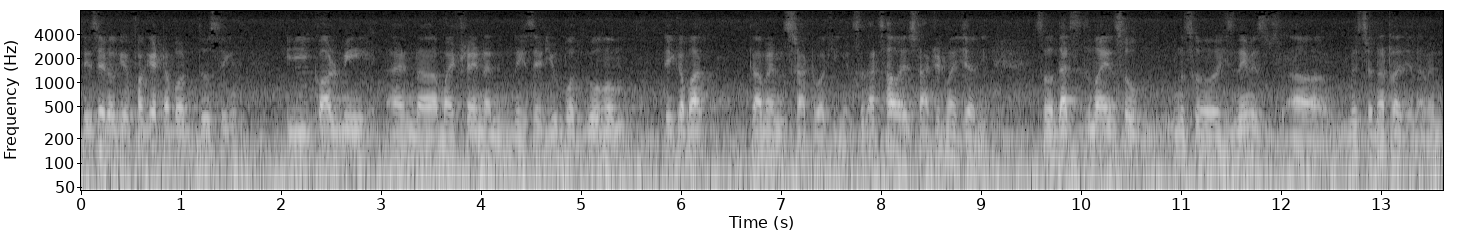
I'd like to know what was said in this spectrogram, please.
So he said, okay, forget about those things he called me and uh, my friend and he said you both go home take a bath come and start working so that's how i started my journey so that's my so so his name is uh, mr natarajan i mean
